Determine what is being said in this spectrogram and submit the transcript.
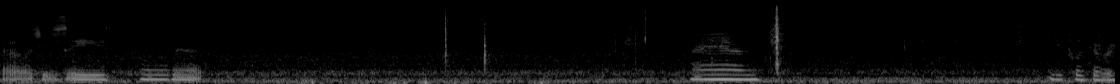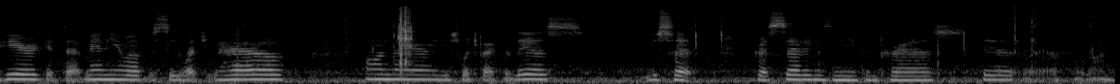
Try to let you see a little bit. And you click over here, get that menu up to see what you have on there. You switch back to this. You set press settings and you can press this. hold on.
